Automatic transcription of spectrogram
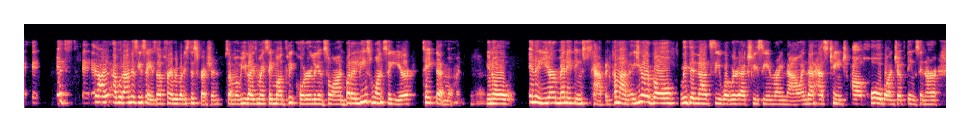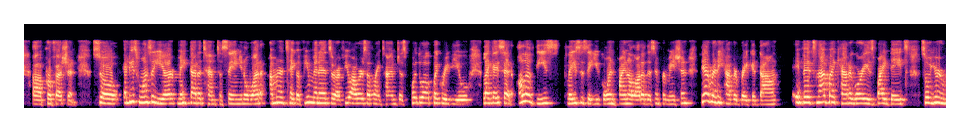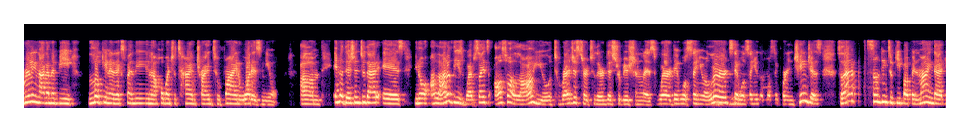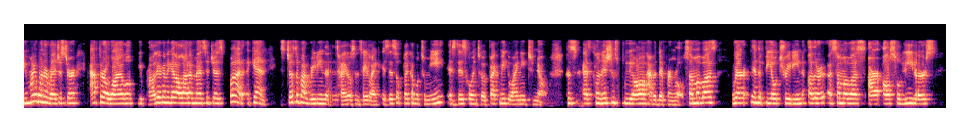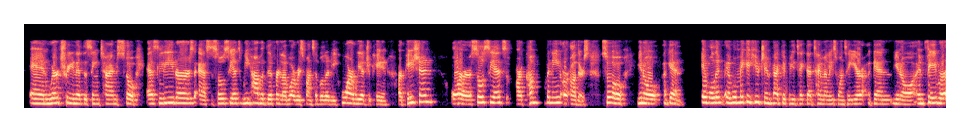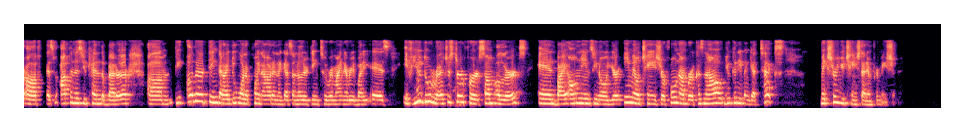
it's I, I, would honestly say it's up for everybody's discretion. Some of you guys might say monthly, quarterly, and so on, but at least once a year, take that moment. You know, in a year, many things happen. Come on, a year ago, we did not see what we're actually seeing right now. And that has changed a whole bunch of things in our uh, profession. So, at least once a year, make that attempt to saying, you know what, I'm going to take a few minutes or a few hours of my time, just put, do a quick review. Like I said, all of these places that you go and find a lot of this information, they already have it break it down. If it's not by category, it's by dates. So, you're really not going to be looking and expending a whole bunch of time trying to find what is new. Um, in addition to that is, you know, a lot of these websites also allow you to register to their distribution list where they will send you alerts, they will send you the most important changes. So that's something to keep up in mind that you might want to register after a while. You probably are going to get a lot of messages, but again, it's just about reading the titles and say, like, is this applicable to me? Is this going to affect me? Do I need to know? Because as clinicians, we all have a different role. Some of us, we're in the field treating, other uh, some of us are also leaders and we're treating at the same time. So, as leaders, as associates, we have a different level of responsibility. Who are we educating? Our patient or our associates, our company, or others? So, you know, again, it will it will make a huge impact if you take that time at least once a year. Again you know in favor of as often as you can the better. Um, the other thing that i do want to point out and i guess another thing to remind everybody is if you do register for some alerts and by all means you know your email changed your phone number because now you could even get texts make sure you change that information.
